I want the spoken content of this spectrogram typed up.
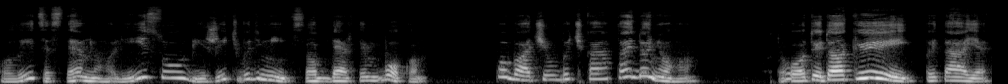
Коли це з темного лісу біжить ведмідь з обдертим боком. Побачив бичка та й до нього. Хто ти такий? питає.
